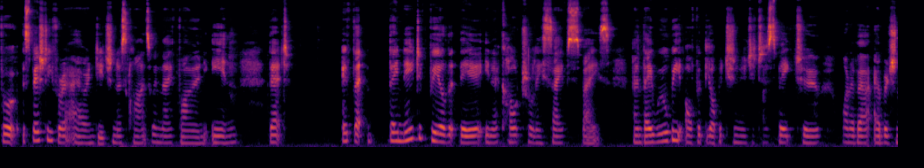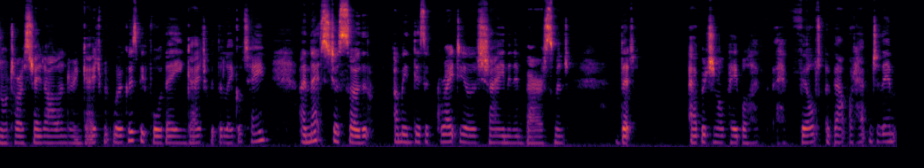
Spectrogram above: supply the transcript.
for especially for our indigenous clients when they phone in that if they, they need to feel that they're in a culturally safe space and they will be offered the opportunity to speak to one of our Aboriginal Torres Strait Islander engagement workers before they engage with the legal team. And that's just so that, I mean, there's a great deal of shame and embarrassment that Aboriginal people have, have felt about what happened to them,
